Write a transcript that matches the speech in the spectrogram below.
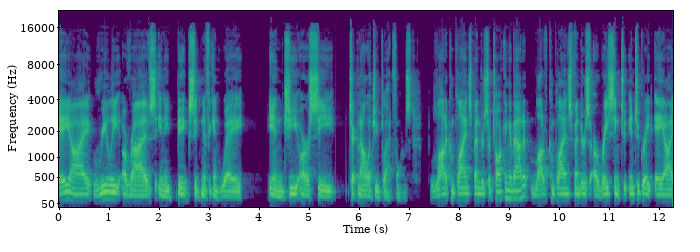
AI really arrives in a big, significant way in GRC technology platforms. A lot of compliance vendors are talking about it. A lot of compliance vendors are racing to integrate AI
